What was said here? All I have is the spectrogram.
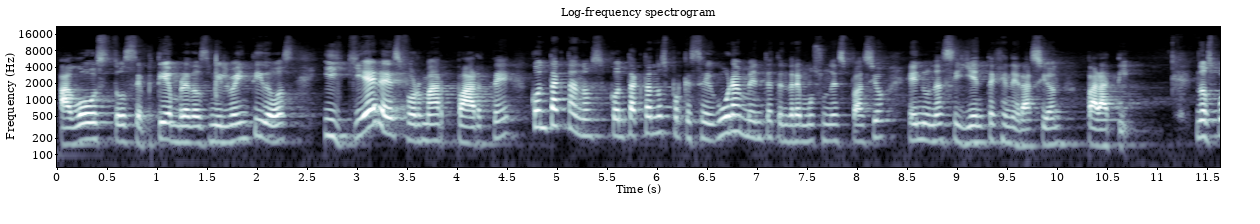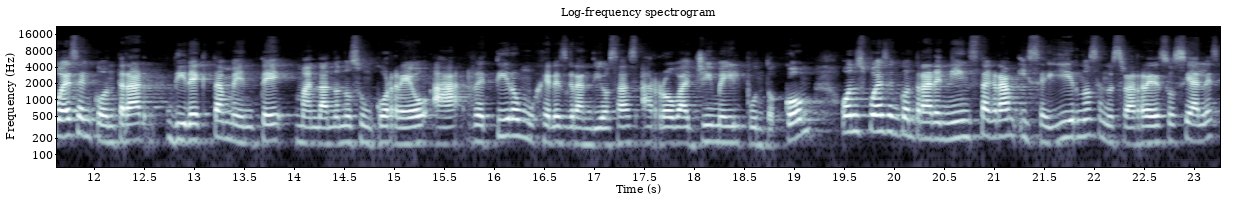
agosto, septiembre de 2022 y quieres formar parte, contáctanos, contáctanos porque seguramente tendremos un espacio en una siguiente generación para ti. Nos puedes encontrar directamente mandándonos un correo a retiromujeresgrandiosas.gmail.com o nos puedes encontrar en Instagram y seguirnos en nuestras redes sociales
